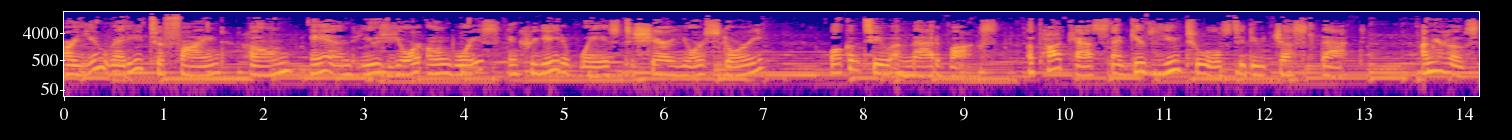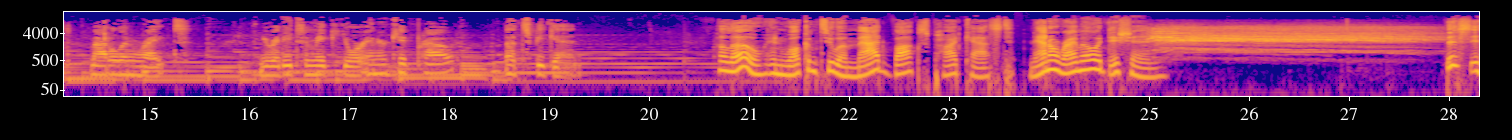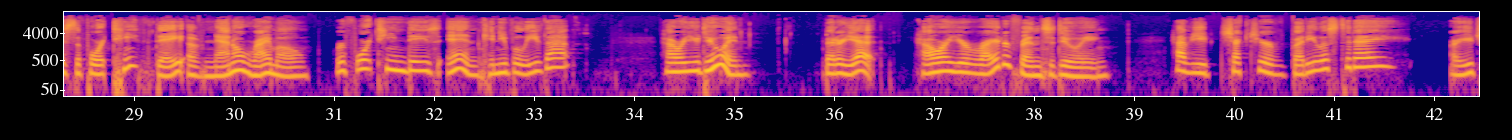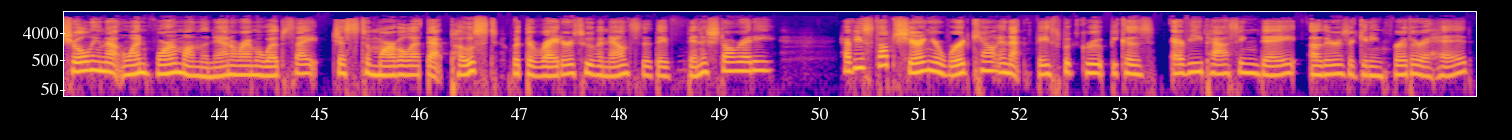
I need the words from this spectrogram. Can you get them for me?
Are you ready to find, hone, and use your own voice in creative ways to share your story? Welcome to a Mad Vox, a podcast that gives you tools to do just that. I'm your host, Madeline Wright. You ready to make your inner kid proud? Let's begin. Hello, and welcome to a Mad Vox podcast, NaNoWriMo edition. This is the 14th day of NaNoWriMo. We're 14 days in. Can you believe that? How are you doing? Better yet, how are your writer friends doing? Have you checked your buddy list today? Are you trolling that one forum on the NaNoWriMo website just to marvel at that post with the writers who've announced that they've finished already? Have you stopped sharing your word count in that Facebook group because every passing day others are getting further ahead?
